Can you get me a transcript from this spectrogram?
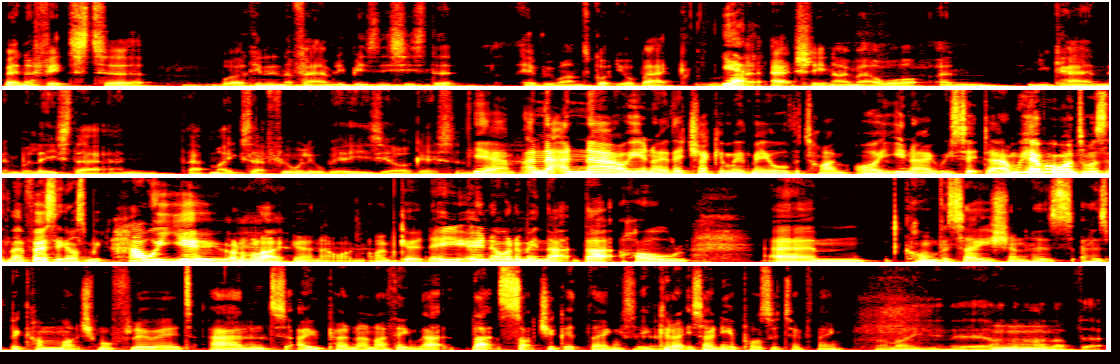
benefits to working in a family business is that everyone's got your back. Yeah. Actually, no matter what, and you can and release that, and that makes that feel a little bit easier, I guess. And, Yeah, and and now you know they check in with me all the time. Oh, you know, we sit down, we have our one to ones, and the first thing they ask me, "How are you?" And I'm like, "Yeah, no, I'm, I'm good." You, know what I mean? That that whole um, conversation has has become much more fluid and open, and I think that that's such a good thing. So it could, it's only a positive thing. Amazing. Yeah, I- Mm. I, love that.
